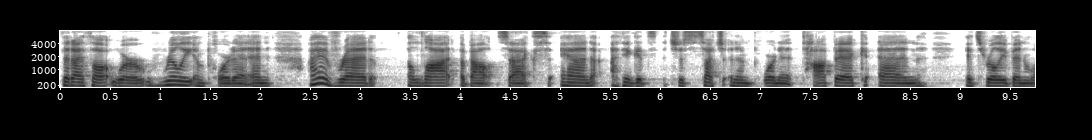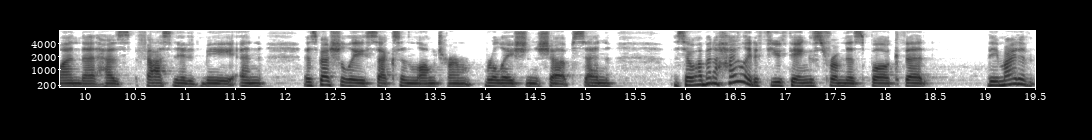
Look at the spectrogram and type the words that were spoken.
that I thought were really important. And I have read a lot about sex, and I think it's just such an important topic. And it's really been one that has fascinated me, and especially sex and long term relationships. And so I'm going to highlight a few things from this book that they might have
